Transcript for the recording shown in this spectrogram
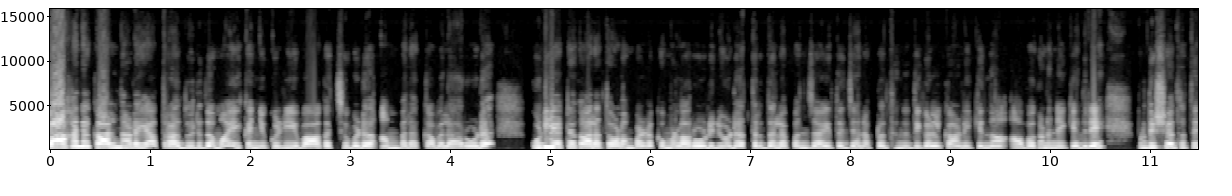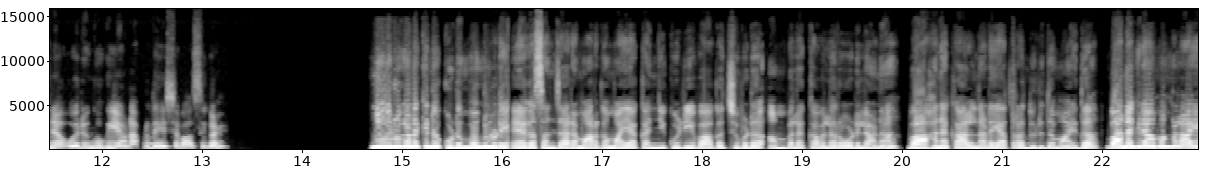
വാഹന കാൽനട യാത്ര ദുരിതമായി കഞ്ഞിക്കുഴി വാകച്ചുവട് അമ്പലക്കവല റോഡ്. കുടിയേറ്റ കാലത്തോളം പഴക്കമുള്ള റോഡിനോട് ത്രിതല പഞ്ചായത്ത് ജനപ്രതിനിധികൾ കാണിക്കുന്ന അവഗണനയ്ക്കെതിരെ പ്രതിഷേധത്തിന് ഒരുങ്ങുകയാണ് പ്രദേശവാസികൾ. നൂറുകണക്കിന് കുടുംബങ്ങളുടെ ഏക സഞ്ചാരമാർഗമായ കഞ്ഞിക്കുഴി വാകച്ചുവട് അമ്പലക്കവല റോഡിലാണ് വാഹന കാൽനടയാത്ര ദുരിതമായത്. വനഗ്രാമങ്ങളായ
